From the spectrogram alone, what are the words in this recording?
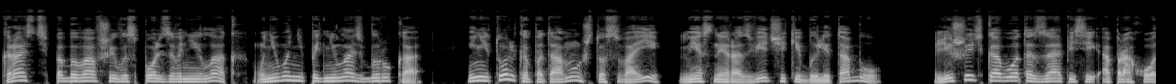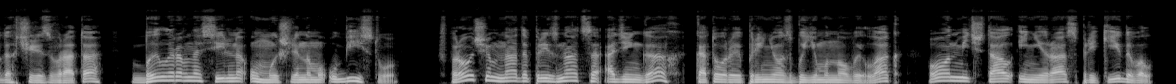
Красть, побывавший в использовании лак, у него не поднялась бы рука, и не только потому, что свои, местные разведчики были табу. Лишить кого-то записей о проходах через врата было равносильно умышленному убийству. Впрочем, надо признаться о деньгах, которые принес бы ему новый лак, он мечтал и не раз прикидывал,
